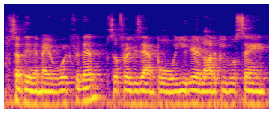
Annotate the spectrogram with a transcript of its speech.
something that may work for them. So, for example, you hear a lot of people saying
